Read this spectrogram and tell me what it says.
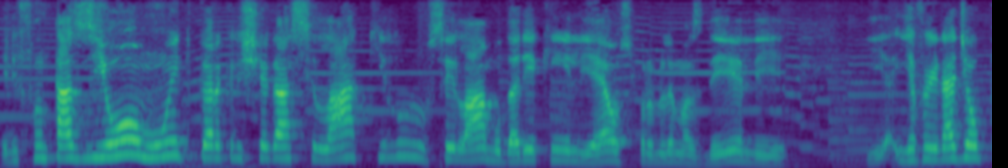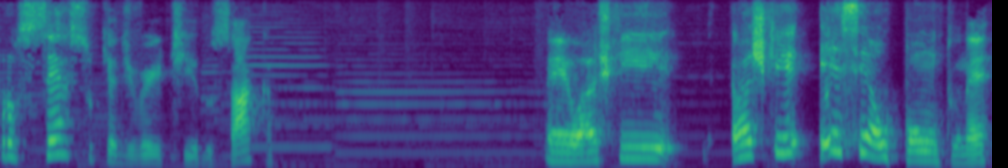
ele fantasiou muito que a hora que ele chegasse lá, aquilo, sei lá, mudaria quem ele é, os problemas dele. E, e a verdade é o processo que é divertido, saca? É, eu acho que eu acho que esse é o ponto, né?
